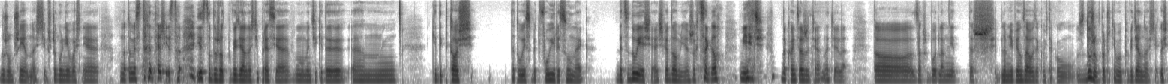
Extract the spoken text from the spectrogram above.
dużą przyjemność. Szczególnie właśnie Natomiast też jest to, jest to duża odpowiedzialność i presja w momencie, kiedy, um, kiedy ktoś tatuuje sobie twój rysunek, decyduje się świadomie, że chce go mieć do końca życia na ciele. To zawsze było dla mnie też się dla mnie wiązało z jakąś taką, z dużym poczuciem odpowiedzialności. Jakoś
